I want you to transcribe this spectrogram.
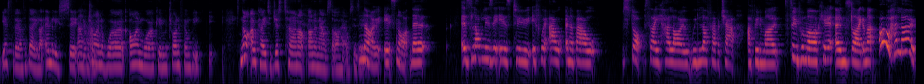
yesterday or today, like Emily's sick, you're uh-huh. trying to work, I'm working, we're trying to film. it- It's not okay to just turn up unannounced at our house, is it? No, it's not. They're as lovely as it is to if we're out and about, stop, say hello. We'd love to have a chat. I've been in my supermarket and it's like I'm like, oh hello,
